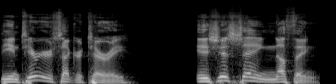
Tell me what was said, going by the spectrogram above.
the Interior Secretary, is just saying nothing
